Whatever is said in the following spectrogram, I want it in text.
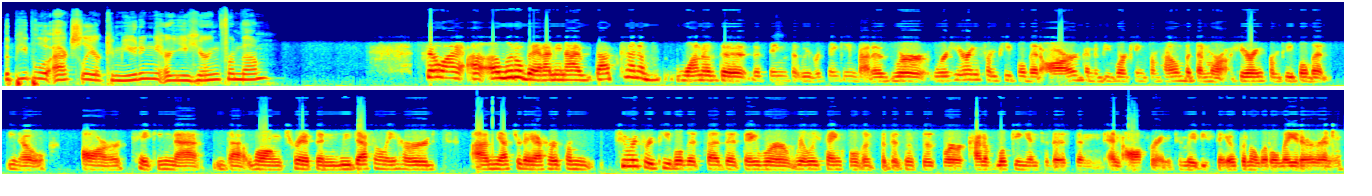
the people who actually are commuting, are you hearing from them? So I a- little bit. I mean, I've that's kind of one of the the things that we were thinking about is we're we're hearing from people that are going to be working from home, but then we're hearing from people that you know are taking that that long trip, and we definitely heard. Um, yesterday, I heard from two or three people that said that they were really thankful that the businesses were kind of looking into this and, and offering to maybe stay open a little later. And,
